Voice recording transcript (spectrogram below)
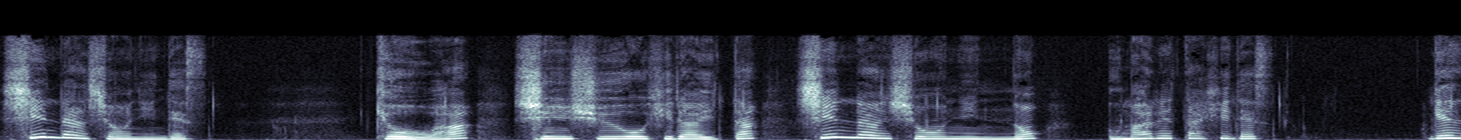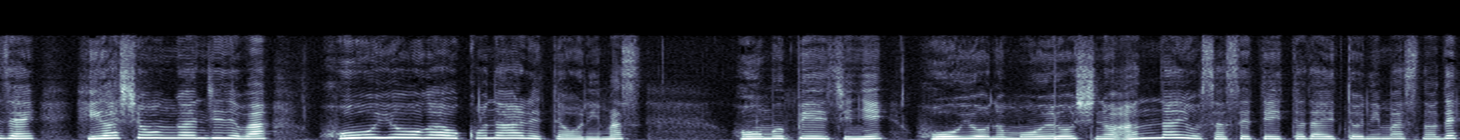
親鸞上人です。今日は新宗を開いた親鸞上人の生まれた日です。現在、東恩願寺では法要が行われております。ホームページに法要の催しの案内をさせていただいておりますので、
